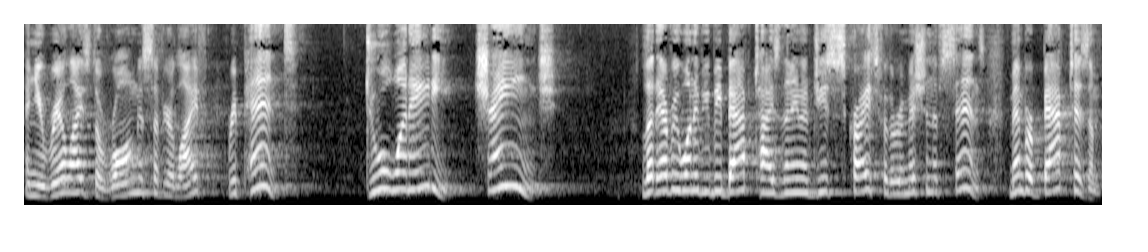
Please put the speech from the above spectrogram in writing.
and you realize the wrongness of your life, repent, do a 180, change. Let every one of you be baptized in the name of Jesus Christ for the remission of sins. Remember, baptism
